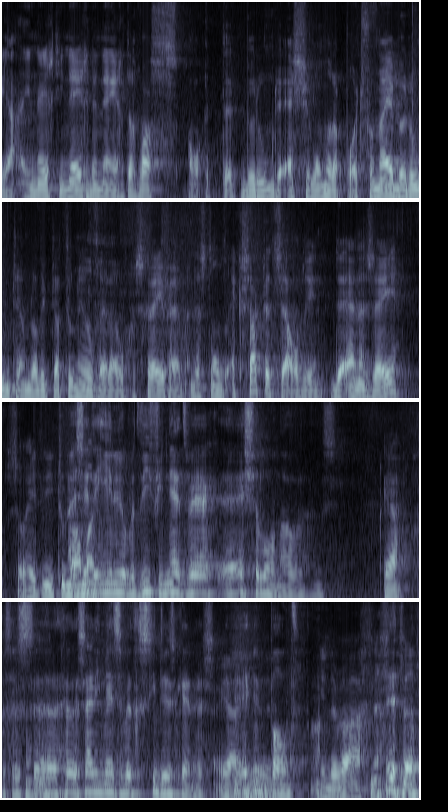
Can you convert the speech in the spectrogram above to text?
ja, in 1999 was al het, het beroemde Echelon-rapport voor mij beroemd, omdat ik daar toen heel veel over geschreven heb. En daar stond exact hetzelfde in. De NSA, zo heette die toen Wij al. zitten hier nu op het wifi-netwerk uh, Echelon overigens. Ja. Dus uh, zijn die mensen met geschiedeniskennis ja, in, het pand. In de waag. Nou, dat,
